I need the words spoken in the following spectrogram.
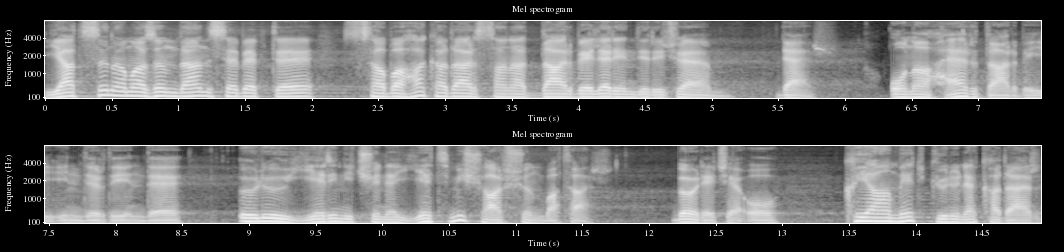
Yatsı namazından sebepte sabaha kadar sana darbeler indireceğim der. Ona her darbeyi indirdiğinde ölü yerin içine yetmiş arşın batar. Böylece o kıyamet gününe kadar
